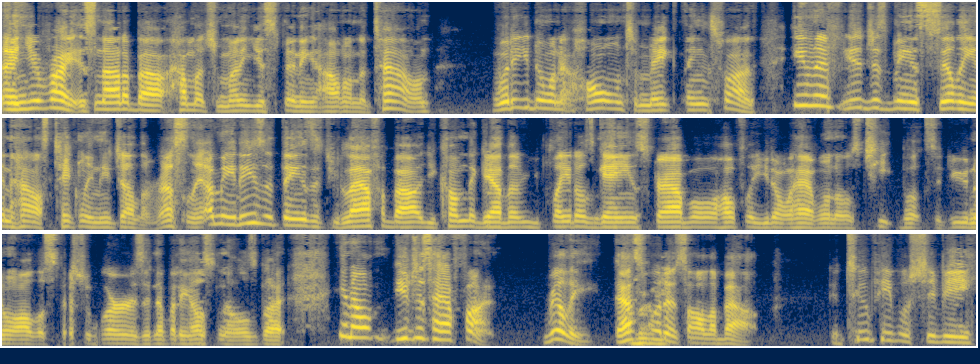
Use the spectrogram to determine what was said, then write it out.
and you're right it's not about how much money you're spending out on the town what are you doing at home to make things fun even if you're just being silly in the house tickling each other wrestling i mean these are things that you laugh about you come together you play those games scrabble hopefully you don't have one of those cheat books that you know all the special words that nobody else knows but you know you just have fun really that's right. what it's all about the two people should be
